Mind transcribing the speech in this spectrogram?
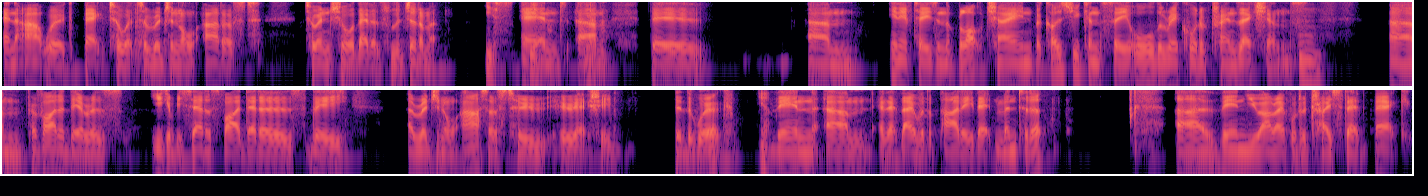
an artwork back to its original artist to ensure that it's legitimate. Yes. And yeah. um, the um, NFTs in the blockchain, because you can see all the record of transactions, Mm. um, provided there is, you can be satisfied that it is the original artist who who actually did the work. Yeah. Then, um, and that they were the party that minted it. Uh, then you are able to trace that back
